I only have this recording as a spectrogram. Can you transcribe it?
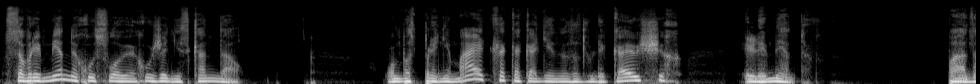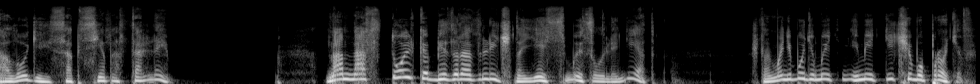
в современных условиях уже не скандал. Он воспринимается как один из отвлекающих элементов по аналогии со всем остальным. Нам настолько безразлично, есть смысл или нет, что мы не будем иметь ничего против,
